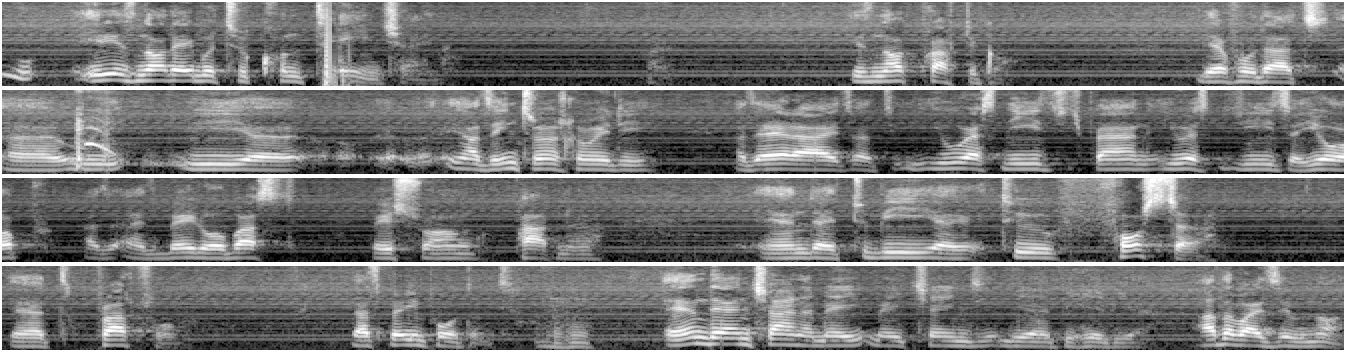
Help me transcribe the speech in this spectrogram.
it is not able to contain China. It's not practical. Therefore, that uh, we, we uh, as the international community, as allies, that U.S. needs Japan, U.S. needs Europe as, as a very robust, very strong partner, and to be to foster that platform. That's very important. Mm-hmm. And then China may, may change their behavior. Otherwise, they will not.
